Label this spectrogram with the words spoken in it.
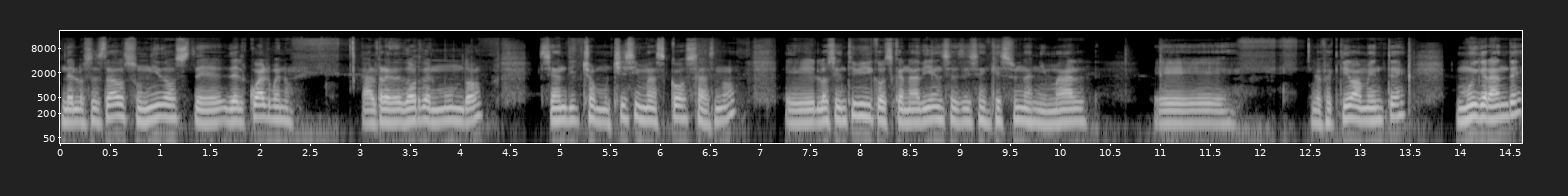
de los Estados Unidos, del cual, bueno, alrededor del mundo se han dicho muchísimas cosas, ¿no? Eh, los científicos canadienses dicen que es un animal eh, efectivamente muy grande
